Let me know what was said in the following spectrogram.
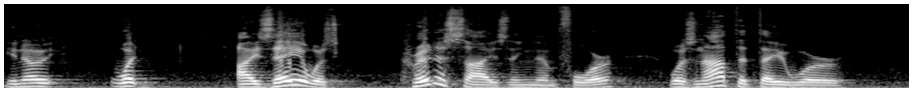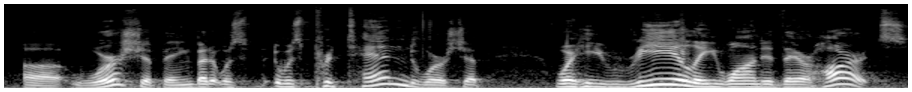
You know, what Isaiah was criticizing them for was not that they were uh, worshiping, but it was, it was pretend worship where he really wanted their hearts.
